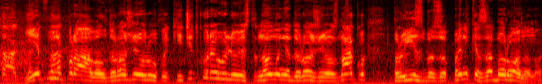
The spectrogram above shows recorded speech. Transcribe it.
Так, так, Є так, пункт так. правил дорожнього руху, який чітко регулює встановлення дорожнього знаку проїзд без зупинки заборонено.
